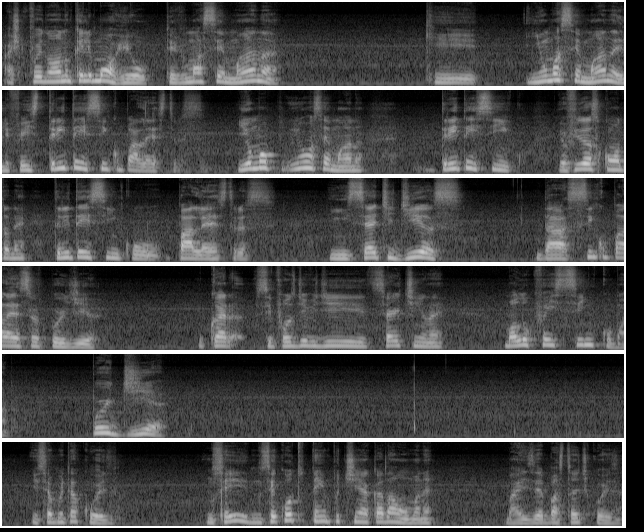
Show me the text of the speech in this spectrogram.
acho que foi no ano que ele morreu. Teve uma semana que em uma semana ele fez 35 palestras. Em uma, em uma semana, 35. Eu fiz as contas, né? 35 palestras em 7 dias dá 5 palestras por dia. O cara, se fosse dividir certinho, né? O maluco fez 5, mano. Por dia. Isso é muita coisa. Não sei, não sei quanto tempo tinha cada uma, né? Mas é bastante coisa.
